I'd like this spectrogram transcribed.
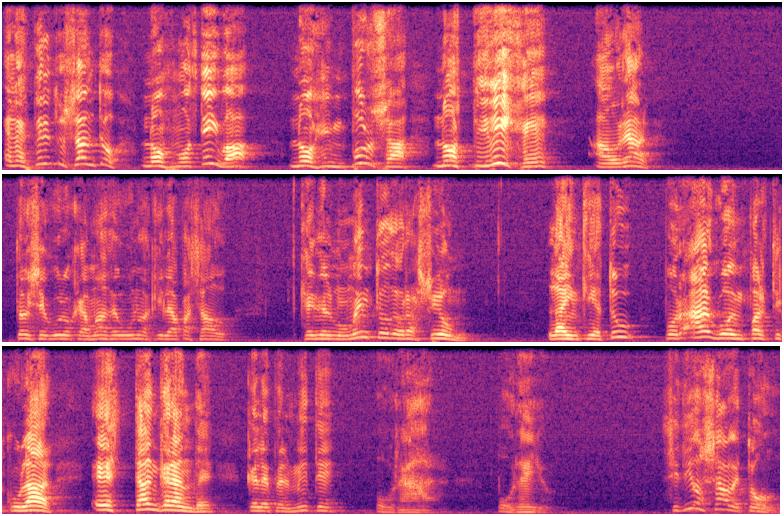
El Espíritu Santo nos motiva, nos impulsa, nos dirige a orar estoy seguro que a más de uno aquí le ha pasado, que en el momento de oración la inquietud por algo en particular es tan grande que le permite orar por ello. Si Dios sabe todo,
